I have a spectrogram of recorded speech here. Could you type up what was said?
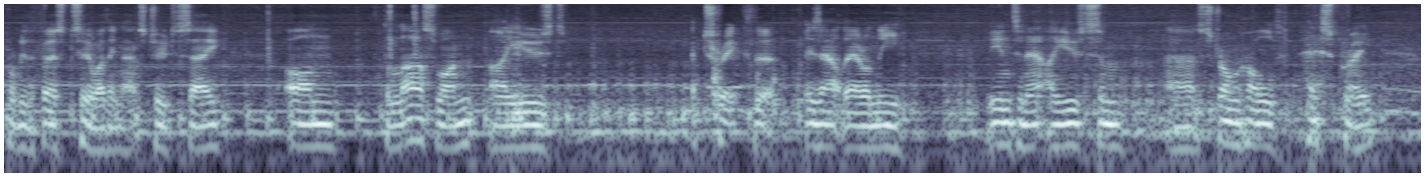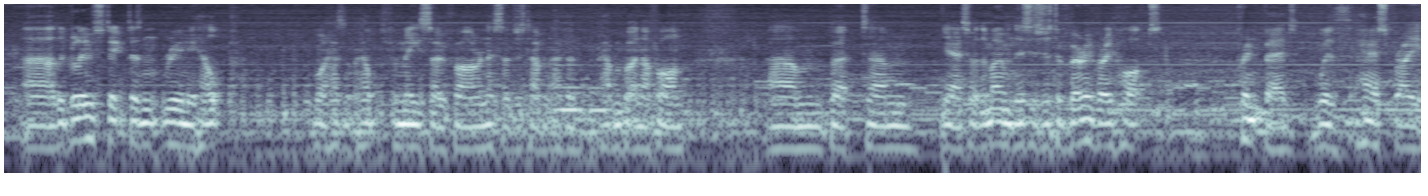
probably the first two, I think that's true to say. On the last one, I used a trick that is out there on the the internet. I used some uh, Stronghold hairspray. Uh, the glue stick doesn't really help. Well, it hasn't helped for me so far, unless I just haven't had a, haven't put enough on. Um, but um, yeah, so at the moment this is just a very, very hot print bed with hairspray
